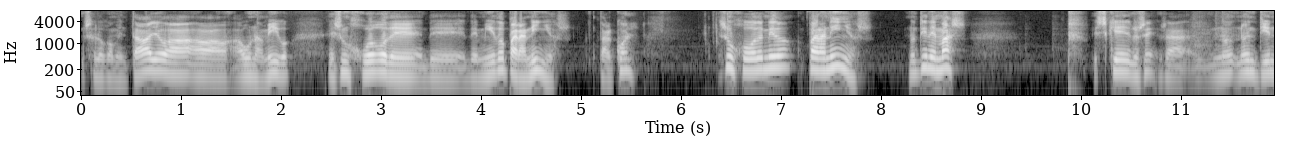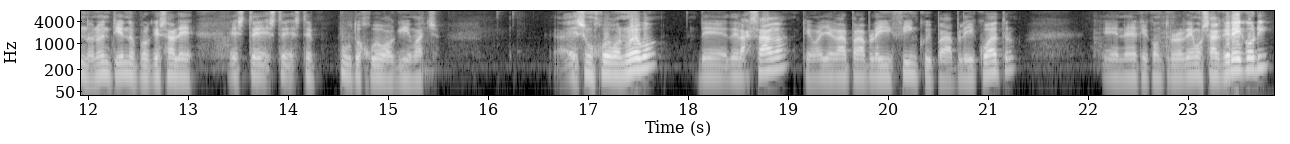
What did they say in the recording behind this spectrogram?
se lo comentaba yo a, un amigo, es un juego de, de miedo para niños, tal cual. Es un juego de miedo para niños, no tiene más es que no sé, o sea, no, entiendo, no entiendo por qué sale este, este, este puto juego aquí, macho. Es un juego nuevo de, la saga que va a llegar para Play 5 y para Play 4, en el que controlaremos a Gregory.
